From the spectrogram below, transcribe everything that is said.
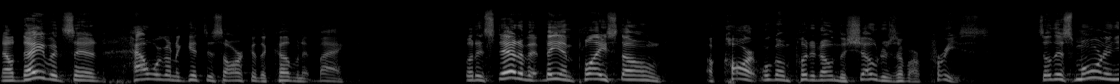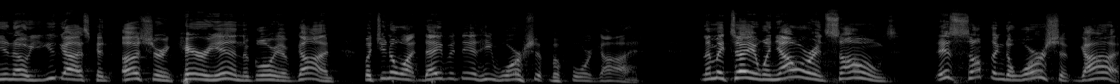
Now, David said how we're going to get this Ark of the Covenant back. But instead of it being placed on a cart, we're going to put it on the shoulders of our priests. So this morning, you know, you guys can usher and carry in the glory of God. But you know what David did? He worshiped before God. Let me tell you, when y'all were in songs, it's something to worship God,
